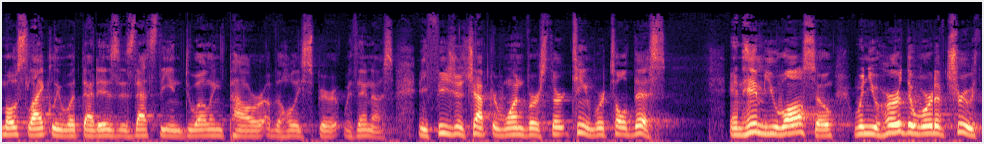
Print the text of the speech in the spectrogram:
Most likely, what that is, is that's the indwelling power of the Holy Spirit within us. In Ephesians chapter 1, verse 13, we're told this In him you also, when you heard the word of truth,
